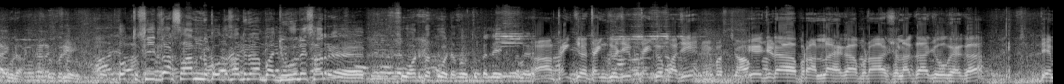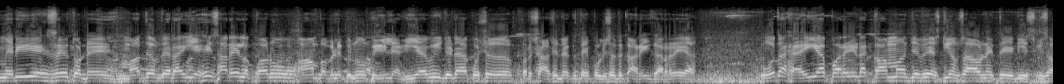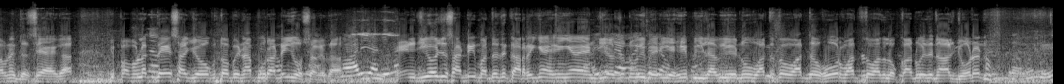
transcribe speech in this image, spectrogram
ਪੂਰਾ ਤਾਂ ਤਹਿਸੀਲਦਾਰ ਸਾਹਿਬ ਨਕੋਦਰ ਸਾਡੇ ਨਾਲ ਮੌਜੂਦ ਨੇ ਸਰ ਸਵਾਗਤ ਹੈ ਤੁਹਾਡਾ ਸਭ ਤੋਂ ਪਹਿਲੇ ਇੱਕ ਪਹਿਲੇ ਹਾਂ ਥੈਂਕ ਯੂ ਥੈਂਕ ਯੂ ਜੀ ਥੈਂਕ ਯੂ ਭਾਜੀ। ਇਹ ਜਿਹੜਾ ਉਪਰਾਲਾ ਹੈਗਾ ਬੜਾ ਸ਼ਲਾਘਾਯੋਗ ਹੈਗਾ ਤੇ ਮੇਰੀ ਇਸ ਤੁਹਾਡੇ ਮਾਧਿਅਮ ਦੇ ਰਾਹੀਂ ਇਹ ਸਾਰੇ ਲੋਕਾਂ ਨੂੰ, ਆਮ ਪਬਲਿਕ ਨੂੰ ਅਪੀਲ ਹੈਗੀ ਆ ਵੀ ਜਿਹੜਾ ਕੁਝ ਪ੍ਰਸ਼ਾਸਨਿਕ ਤੇ ਪੁਲਿਸ ਅਧਿਕਾਰੀ ਕਰ ਰਹੇ ਆ, ਉਹ ਤਾਂ ਹੈ ਹੀ ਆ, ਪਰ ਜਿਹੜਾ ਕੰਮ ਜਿਵੇਂ ਐਸਡੀਐਮ ਸਾਹਿਬ ਨੇ ਤੇ ਡੀਐਸਪੀ ਸਾਹਿਬ ਨੇ ਦੱਸਿਆ ਹੈਗਾ ਕਿ ਪਬਲਿਕ ਦੇ ਸਹਿਯੋਗ ਤੋਂ ਬਿਨਾ ਪੂਰਾ ਨਹੀਂ ਹੋ ਸਕਦਾ। ਐਨਜੀਓ ਜੋ ਸਾਡੀ ਮਦਦ ਕਰ ਰਹੀਆਂ ਹੈਗੀਆਂ, ਐਨਜੀਓ ਨੂੰ ਵੀ ਮੇਰੀ ਇਹੀ ਅਪੀਲ ਆ ਵੀ ਇਹਨੂੰ ਵੱਧ ਤੋਂ ਵੱਧ, ਹੋਰ ਵੱਧ ਤੋਂ ਵੱਧ ਲੋਕਾਂ ਨੂੰ ਇਹਦੇ ਨਾਲ ਜੋੜਨ।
